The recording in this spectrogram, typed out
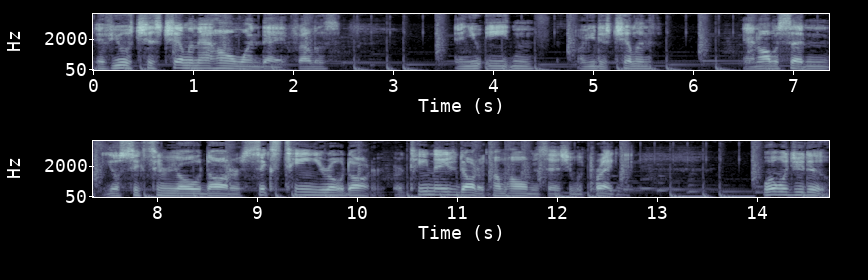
if you was just chilling at home one day, fellas, and you eating or you just chilling, and all of a sudden your 16 year old daughter, 16 year old daughter, or teenage daughter come home and says she was pregnant, what would you do?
